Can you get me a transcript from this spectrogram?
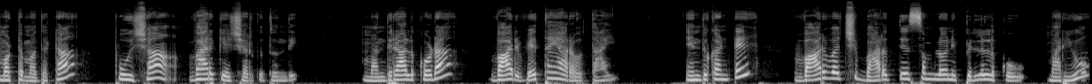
మొట్టమొదట పూజ వారికే జరుగుతుంది. మందిరాలు కూడా వారివే తయారవుతాయి. ఎందుకంటే వారు వచ్చి భారతదేశంలోని పిల్లలకు మరియు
